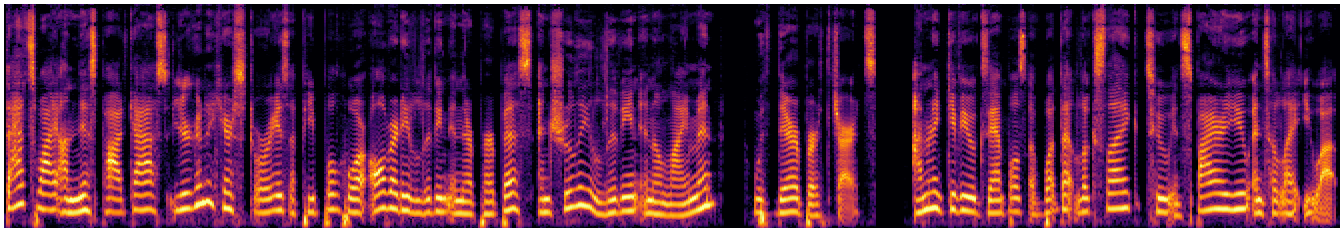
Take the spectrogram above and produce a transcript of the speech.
That's why on this podcast, you're going to hear stories of people who are already living in their purpose and truly living in alignment with their birth charts. I'm going to give you examples of what that looks like to inspire you and to light you up.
